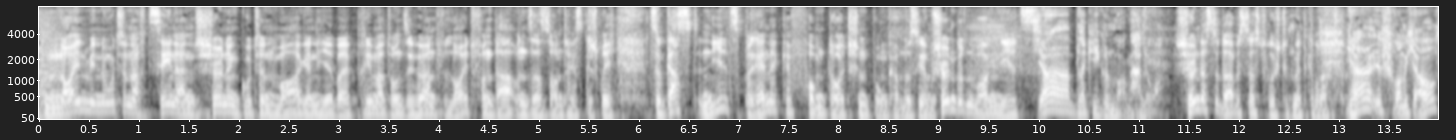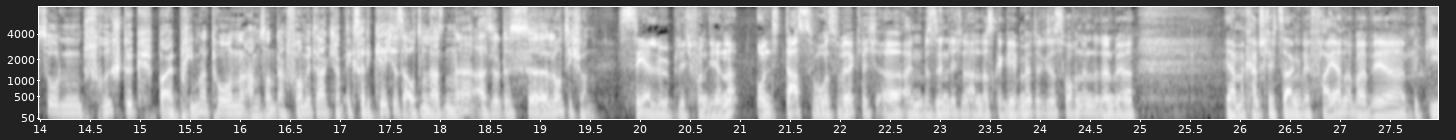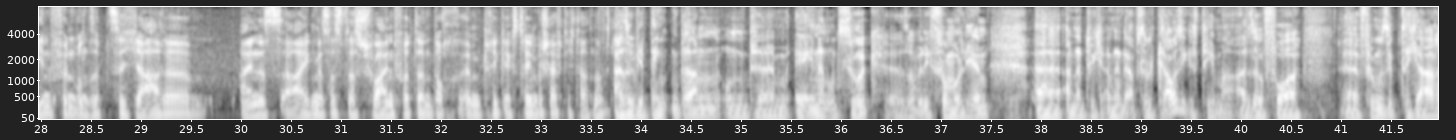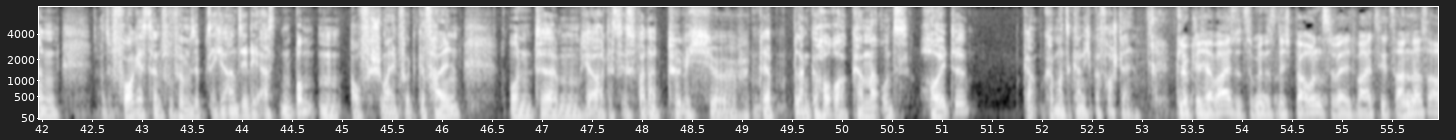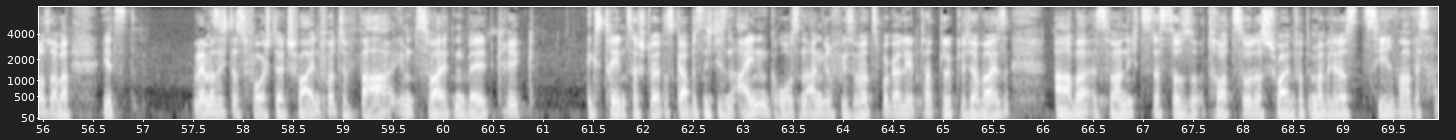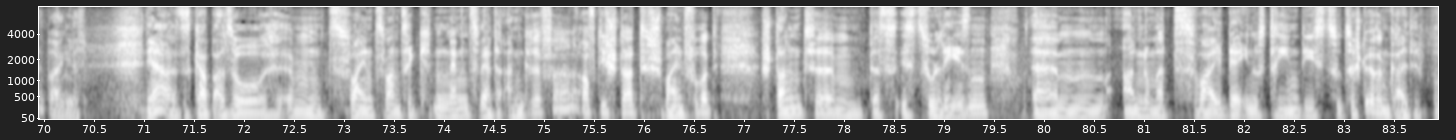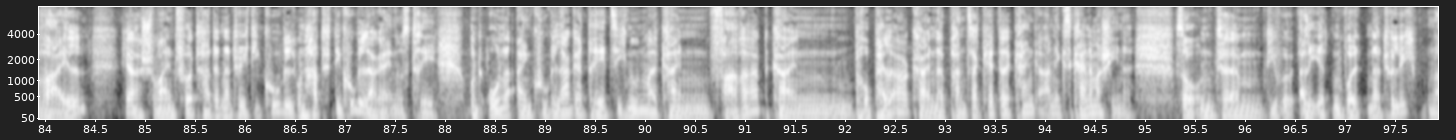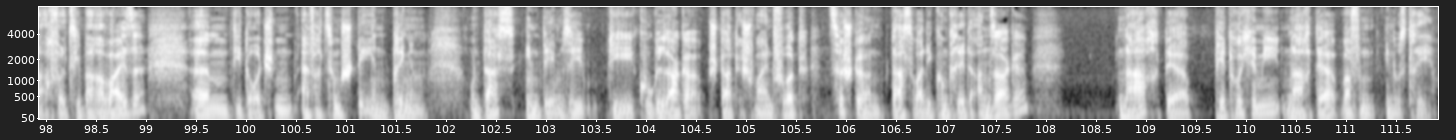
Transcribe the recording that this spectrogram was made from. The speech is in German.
Neun Minuten nach zehn, einen schönen guten Morgen hier bei Primaton. Sie hören Lloyd von da, unser Sonntagsgespräch. Zu Gast Nils Brennecke vom Deutschen Bunkermuseum. Schönen guten Morgen, Nils. Ja, Blackie, guten Morgen, hallo. Schön, dass du da bist, du hast Frühstück mitgebracht. Ja, ich freue mich auch. So ein Frühstück bei Primaton am Sonntagvormittag. Ich habe extra die Kirche sausen lassen, ne? also das äh, lohnt sich schon. Sehr löblich von dir, ne? Und das, wo es wirklich äh, einen besinnlichen Anlass gegeben hätte dieses Wochenende, denn wir, ja, man kann schlecht sagen, wir feiern, aber wir begehen 75 Jahre eines Ereignisses, das Schweinfurt dann doch im Krieg extrem beschäftigt hat. Ne? Also wir denken dran und ähm, erinnern uns zurück, äh, so würde ich es formulieren, äh, an natürlich an ein absolut grausiges Thema. Also vor äh, 75 Jahren, also vorgestern vor 75 Jahren sind die ersten Bomben auf Schweinfurt gefallen. Und ähm, ja, das ist war natürlich äh, der blanke Horror. Kann man uns heute können wir uns gar nicht mehr vorstellen. Glücklicherweise, zumindest nicht bei uns. Weltweit sieht es anders aus. Aber jetzt wenn man sich das vorstellt, Schweinfurt war im Zweiten Weltkrieg extrem zerstört. Es gab jetzt nicht diesen einen großen Angriff, wie es Würzburg erlebt hat, glücklicherweise. Aber es war nichtsdestotrotz so, dass Schweinfurt immer wieder das Ziel war. Weshalb eigentlich? Ja, es gab also ähm, 22 nennenswerte Angriffe auf die Stadt. Schweinfurt stand, ähm, das ist zu lesen, ähm, an Nummer zwei der Industrien, die es zu zerstören galt, weil ja Schweinfurt hatte natürlich die Kugel und hat die Kugellagerindustrie. Und ohne ein Kugellager dreht sich nun mal kein Fahrrad, kein Propeller, keine Panzerkette, kein gar nichts, keine Maschine. So und ähm, die Alliierten wollten natürlich nachvollziehbarerweise ähm, die Deutschen einfach zum Stehen bringen. Und das, indem sie die Kugellager Stadt Schweinfurt zerstören. Das war die konkrete Ansage nach der Petrochemie, nach der Waffenindustrie.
